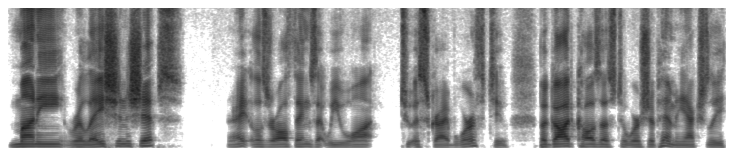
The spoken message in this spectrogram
money, relationships, right? Those are all things that we want to ascribe worth to. But God calls us to worship Him. He actually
